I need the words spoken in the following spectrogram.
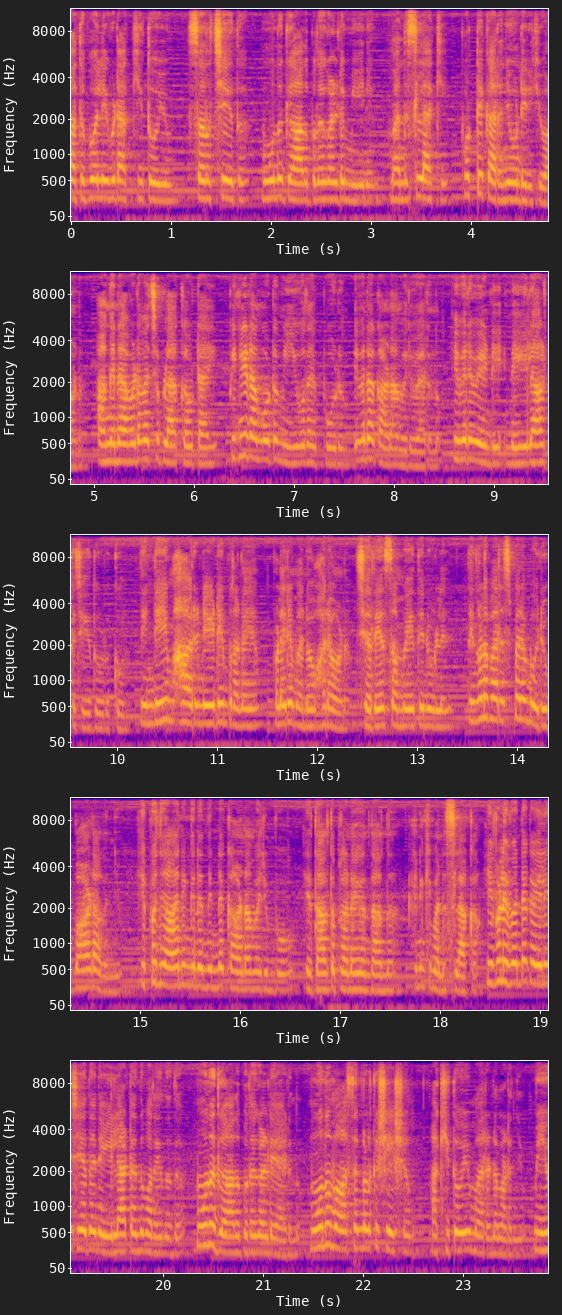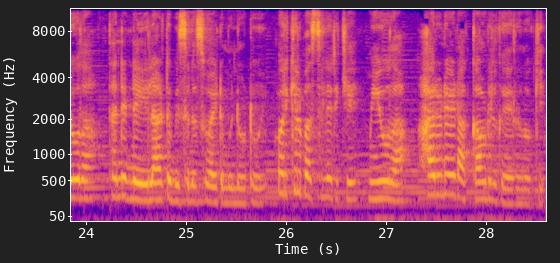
അതുപോലെ ഇവിടെ അക്കീത്തോയും സെർച്ച് ചെയ്ത് മൂന്ന് ഗാർഭുതകളുടെ മീനിങ് മനസ്സിലാക്കി പൊട്ടി കരഞ്ഞുകൊണ്ടിരിക്കുവാണ് അങ്ങനെ അവിടെ വെച്ച് ബ്ലാക്ക് ഔട്ടായി പിന്നീട് അങ്ങോട്ട് മിയൂത എപ്പോഴും ഇവനെ കാണാൻ വരുമായിരുന്നു ഇവന് വേണ്ടി നെയിൽ ആർട്ട് ചെയ്തു കൊടുക്കും. നിന്റെയും ഹാരുനയുടെയും പ്രണയം വളരെ മനോഹരമാണ്. ചെറിയ സമയത്തിനുള്ളിൽ നിങ്ങൾ പരസ്പരം ഒരുപാട് അറിഞ്ഞു. ഇപ്പൊ ഞാനിങ്ങനെ നിന്നെ കാണാൻ വരുമ്പോ യഥാർത്ഥ പ്രണയം എന്താന്ന് എനിക്ക് മനസ്സിലാക്കാം. ഇവൾ ഇവന്റെ കയ്യിൽ ചെയ്ത നെയിൽ ആർട്ട് എന്ന് പറയുന്നത് മൂന്ന് ഗാതപതകളുടെ ആയിരുന്നു. മൂന്ന് മാസങ്ങൾക്ക് ശേഷം അഖിതോയും മരണമടഞ്ഞു. മിയൂത തന്റെ നെയിൽ ആർട്ട് ബിസിനസ്സുമായിട്ട് മുന്നോട്ട് പോയി. ഒരിക്കൽ ബസ്സിലിരിക്കെ മിയൂത ഹരുണയുടെ അക്കൗണ്ടിൽ കയറി നോക്കി.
